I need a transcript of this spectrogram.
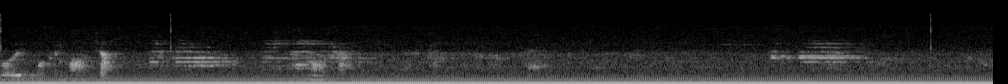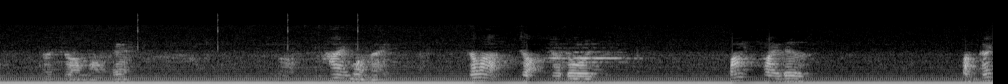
với một cái màu trắng màu trắng ta cho màu đen Rồi, hai màu này các bạn chọn cho tôi Pathfinder bằng cách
